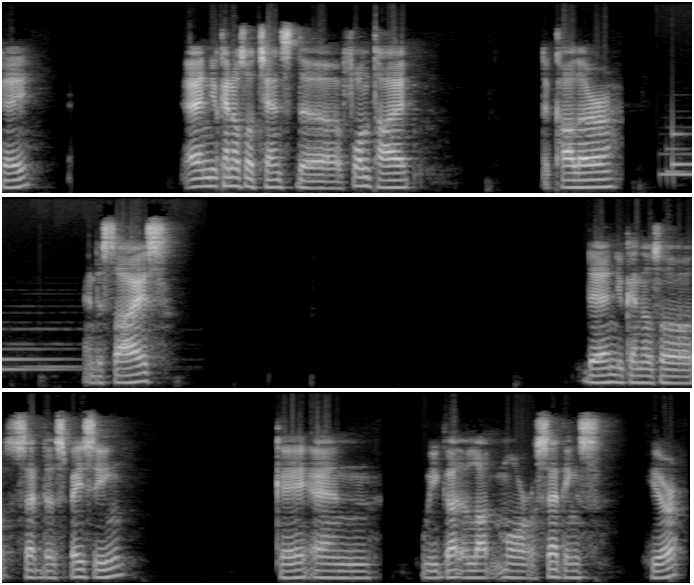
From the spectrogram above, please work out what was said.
Okay. And you can also change the font type, the color, and the size. Then you can also set the spacing okay and we got a lot more settings here.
